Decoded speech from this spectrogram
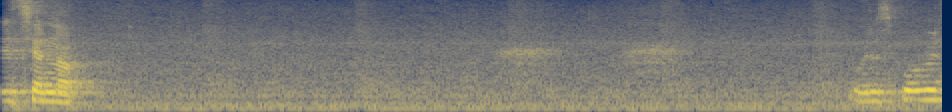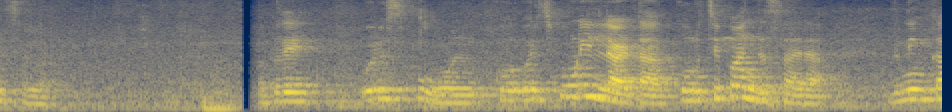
വെളിച്ചെണ്ണ. ഒരു സ്പൂൺ വെളിച്ചെണ്ണ. അപ്പൊ ദേ ഒരു സ്പൂൺ ഒരു സ്പൂൺ ഇല്ല കേട്ടാ കുറച്ച് പഞ്ചസാര. ഇത് നിങ്ങൾക്ക്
